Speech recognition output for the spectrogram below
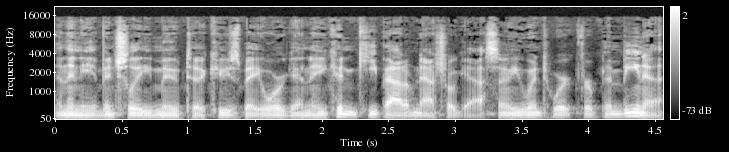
and then he eventually moved to Coos Bay, Oregon, and he couldn't keep out of natural gas, so he went to work for Pembina,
